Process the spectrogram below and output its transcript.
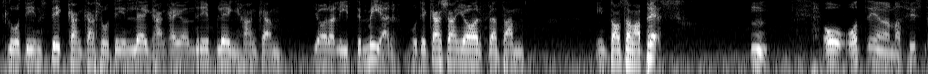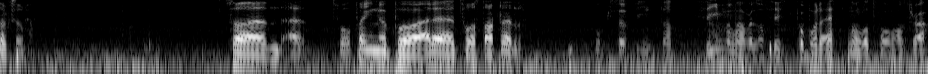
slå ett instick, han kan slå ett inlägg, han kan göra en dribbling, han kan göra lite mer. Och det kanske han gör för att han inte har samma press. Mm. Och återigen en assist också. Så eh, två poäng nu på, är det två starter eller? Också fint att Simon har väl assist på både 1-0 och 2-0 tror jag.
